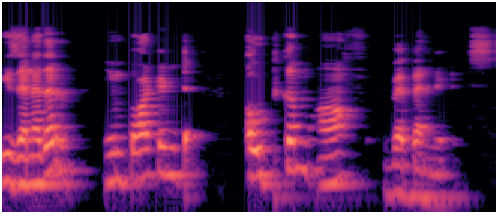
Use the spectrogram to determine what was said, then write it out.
is another important outcome of web analytics.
